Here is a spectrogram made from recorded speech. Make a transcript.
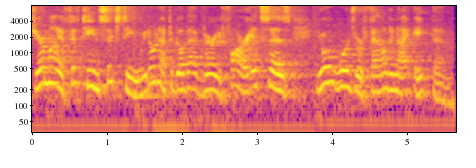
Jeremiah 15, 16, we don't have to go back very far. It says, Your words were found and I ate them.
